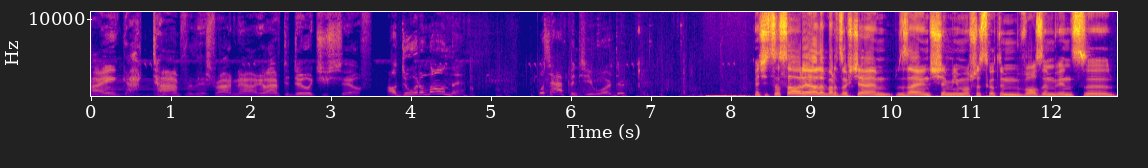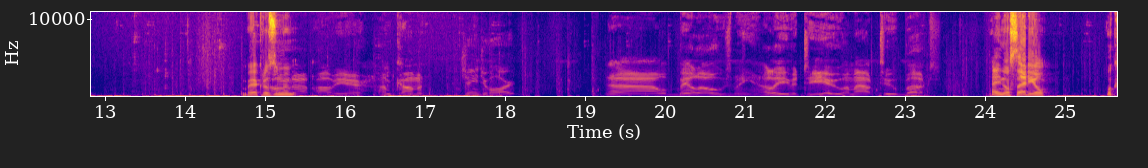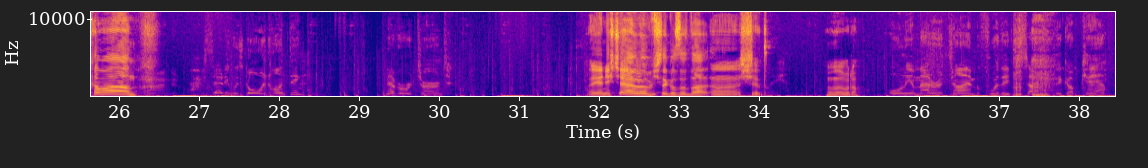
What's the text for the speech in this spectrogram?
I ain't got time for this right now. You'll have to do it yourself. I'll do it alone then. What's happened to you, Arthur? Wiecie co, sorry, ale bardzo chciałem zająć się mimo wszystko tym wozem, więc... y, Bo jak rozumiem... I'm coming. Change of heart? Uh, well, Bill owes me. I leave it to you. I'm out two bucks. Ej no serio. No come on! going hunting, never returned. A ja nie chciałem robić tego zadania. A, shit. No dobra. Only a matter of time before they decide to pick up camp.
